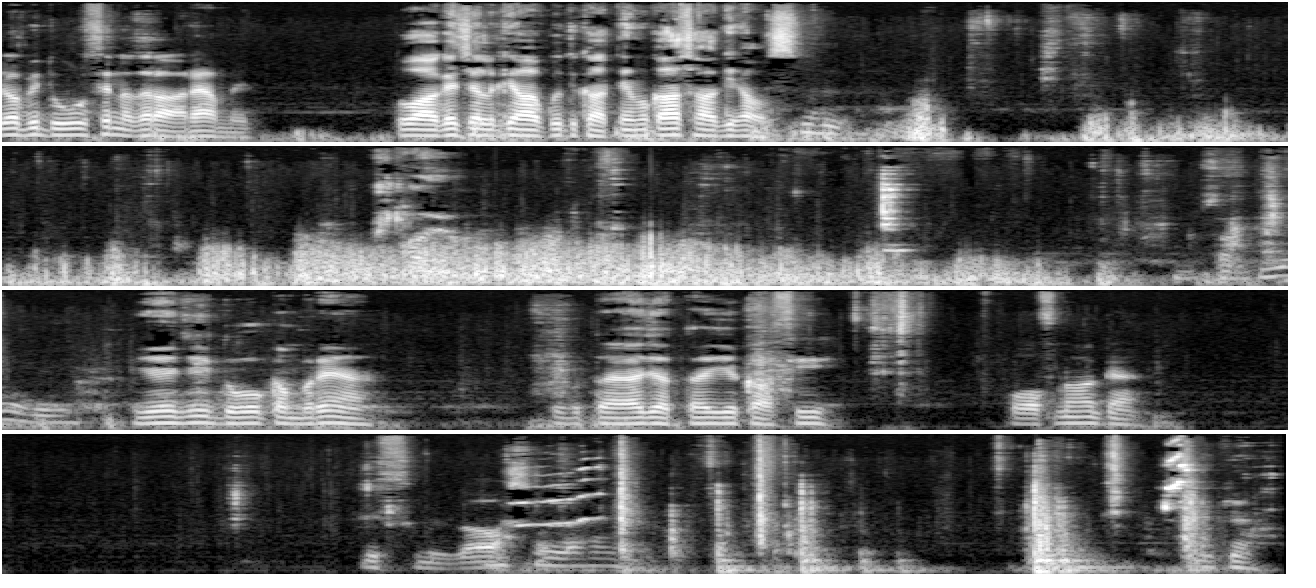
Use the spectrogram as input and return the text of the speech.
जो अभी दूर से नज़र आ रहा है हमें। तो आगे चल के आपको दिखाते हैं वकास आ गया हाउस ये जी दो कमरे हैं तो बताया जाता है ये काफ़ी खौफनाक हैं। बिस्मिल्लाह। ठीक है।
